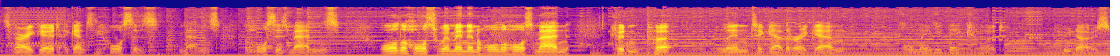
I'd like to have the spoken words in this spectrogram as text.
It's very good against the horses men's, the horses men's. All the horsewomen and all the horsemen couldn't put Lyn together again. Or maybe they could. Who knows?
